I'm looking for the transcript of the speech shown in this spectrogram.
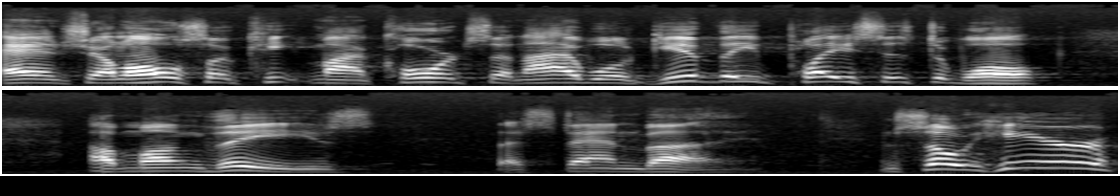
and shalt also keep my courts, and I will give thee places to walk among these that stand by. And so here,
